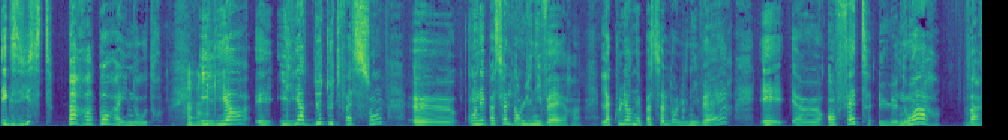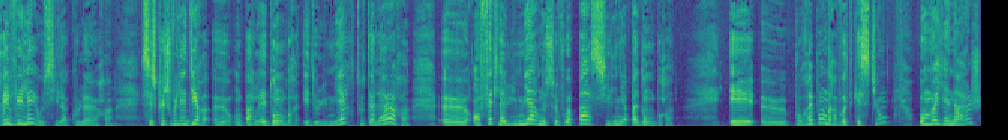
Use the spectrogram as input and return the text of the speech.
existe par rapport à une autre. Il y a, et il y a de toute façon, euh, on n'est pas seul dans l'univers. La couleur n'est pas seule dans l'univers. Et euh, en fait, le noir va révéler aussi la couleur. C'est ce que je voulais dire. Euh, on parlait d'ombre et de lumière tout à l'heure. Euh, en fait, la lumière ne se voit pas s'il n'y a pas d'ombre. Et euh, pour répondre à votre question, au Moyen Âge,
